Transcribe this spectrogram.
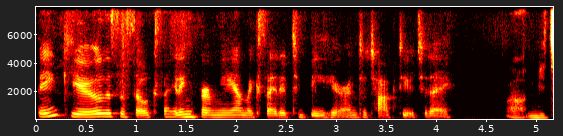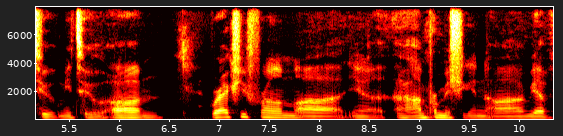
Thank you. This is so exciting for me. I'm excited to be here and to talk to you today. Uh, me too. Me too. Um, we're actually from, uh, you know, I'm from Michigan. Uh, we have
